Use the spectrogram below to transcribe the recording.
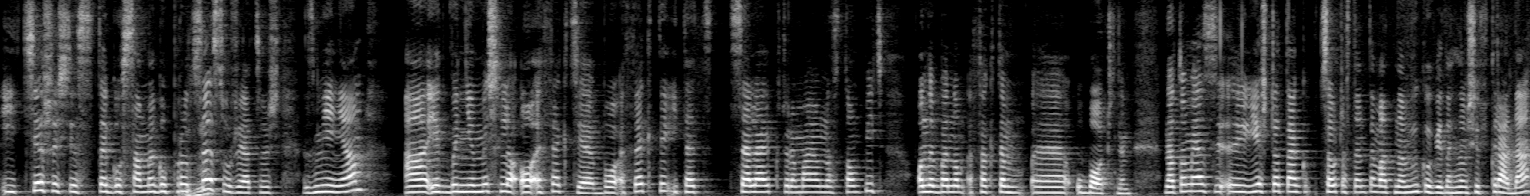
i cieszę się z tego samego Mhm. procesu, że ja coś zmieniam, a jakby nie myślę o efekcie, bo efekty i te cele, które mają nastąpić, one będą efektem e, ubocznym. Natomiast e, jeszcze tak cały czas ten temat nawyków jednak nam się wkrada,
